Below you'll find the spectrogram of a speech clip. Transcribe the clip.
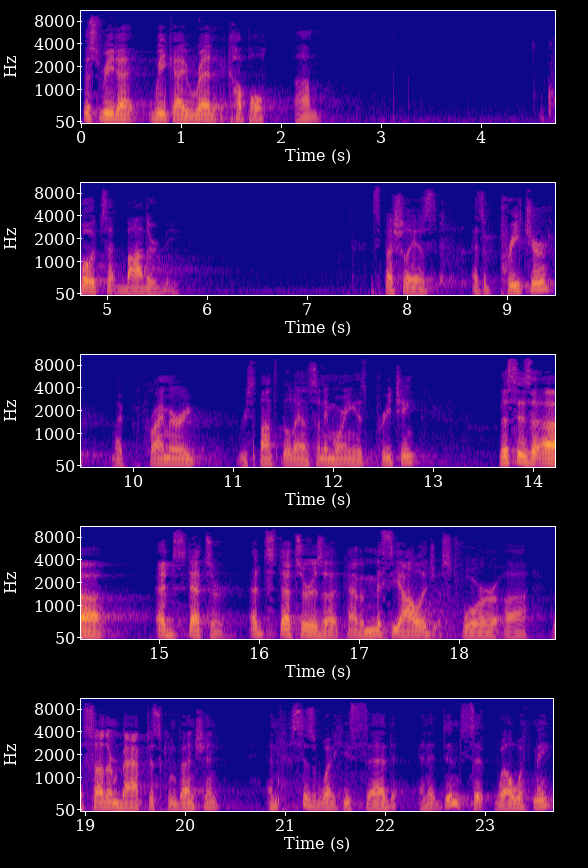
This week I read a couple um, quotes that bothered me, especially as, as a preacher. My primary responsibility on Sunday morning is preaching. This is uh, Ed Stetzer. Ed Stetzer is a kind of a missiologist for uh, the Southern Baptist Convention. And this is what he said, and it didn't sit well with me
